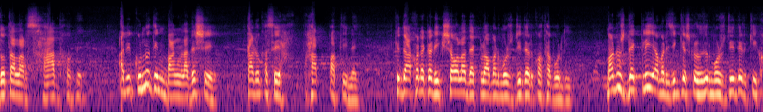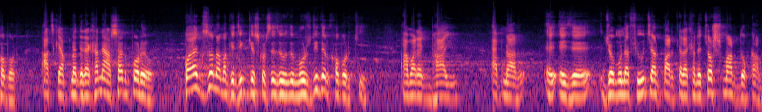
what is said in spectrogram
দোতলার ছাদ হবে। আমি কোনোদিন বাংলাদেশে কারও কাছে হাত পাতি নাই। কিন্তু এখন একটা রিক্সাওয়ালা দেখল আমার মসজিদের কথা বলি। মানুষ দেখলেই আমার জিজ্ঞেস করে, হুজুর, মসজিদের কি খবর? আজকে আপনাদের এখানে আসার পরেও কয়েকজন আমাকে জিজ্ঞেস করছে যে, হুজুর, মসজিদের খবর কি? আমার এক ভাই, আপনার এই- যে যমুনা ফিউচার পার্কের এখানে চশমার দোকান।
